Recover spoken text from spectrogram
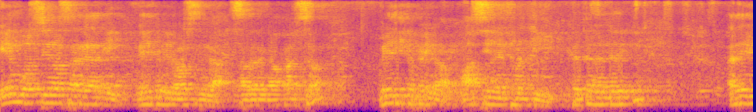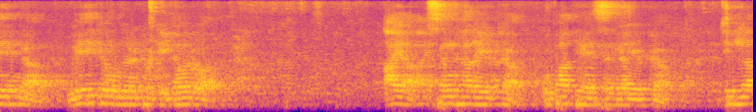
ఏం వచ్చిందో సరే అని వేదిక మీద రావాల్సిందిగా సాధారణంగా ఆహ్వానిస్తాం వేదిక పైన ఆశీలైనటువంటి పెద్దలందరికీ అదేవిధంగా వేదిక ముందున్నటువంటి గౌరవ ఆయా సంఘాల యొక్క ఉపాధ్యాయ సంఘాల యొక్క జిల్లా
